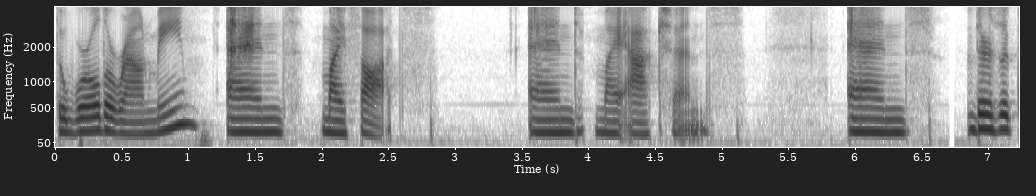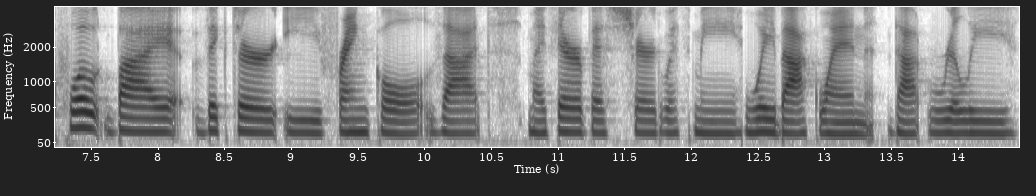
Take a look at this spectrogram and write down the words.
the world around me and my thoughts and my actions. And there's a quote by Viktor E. Frankl that my therapist shared with me way back when that really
